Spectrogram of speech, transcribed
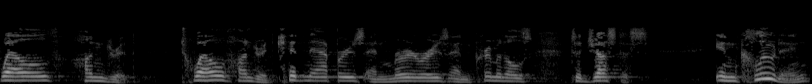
1,200, 1,200 kidnappers and murderers and criminals to justice, including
